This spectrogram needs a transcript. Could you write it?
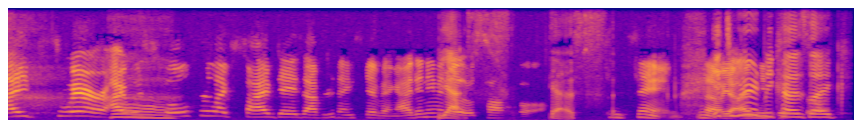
I swear, I was full for like five days after Thanksgiving. I didn't even know it was possible. Yes. It's insane. No, it's yeah, weird because, like,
